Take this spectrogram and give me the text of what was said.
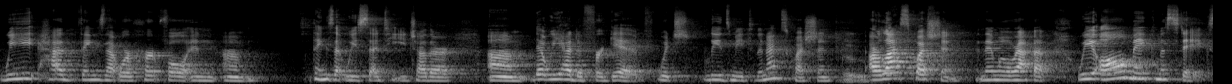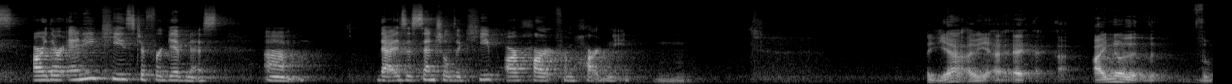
we had things that were hurtful and um, things that we said to each other um, that we had to forgive, which leads me to the next question. Our last question, and then we'll wrap up. We all make mistakes. Are there any keys to forgiveness? Um, that is essential to keep our heart from hardening. Yeah, I mean, I, I, I know that the, the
